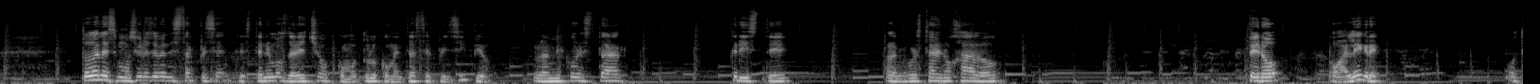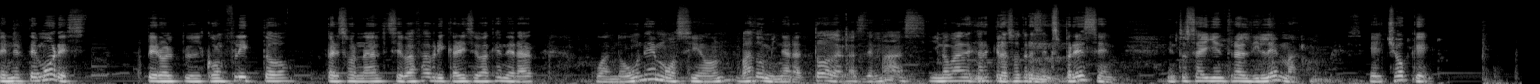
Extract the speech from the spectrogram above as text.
Todas las emociones deben de estar presentes. Tenemos derecho, como tú lo comentaste al principio, a lo mejor estar triste, a lo mejor estar enojado, pero, o alegre, o tener temores, pero el conflicto, personal se va a fabricar y se va a generar cuando una emoción va a dominar a todas las demás y no va a dejar que las otras se expresen. Entonces ahí entra el dilema, el choque,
